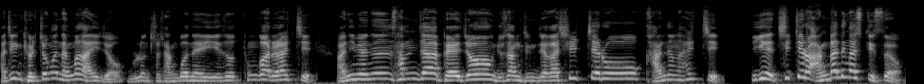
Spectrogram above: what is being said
아직은 결정은 난 건 아니죠. 물론 저 장관회의에서 통과를 할지 아니면은 삼자 배정 유상 증자가 실제로 가능할지 이게 실제로 안 가능할 수도 있어요.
